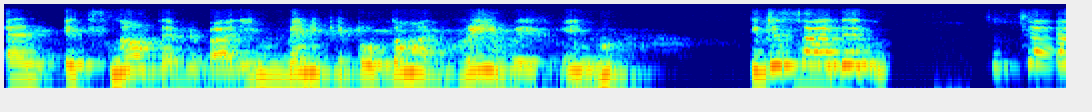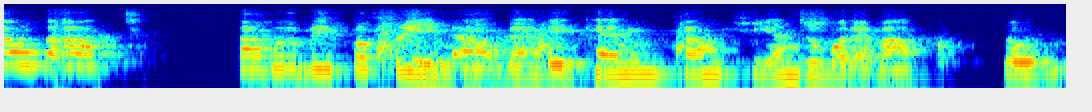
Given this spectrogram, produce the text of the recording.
and it's not everybody, many people don't agree with him, he decided to tell that that will be for free now, that they can come here and do whatever. So,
